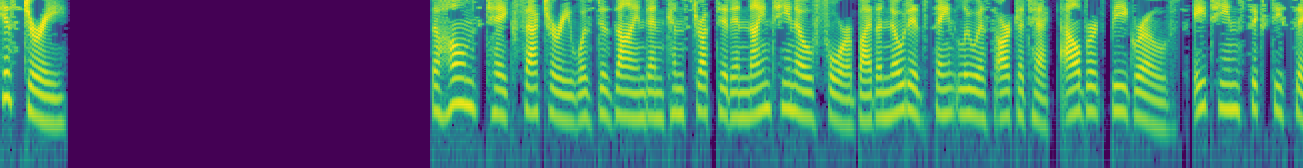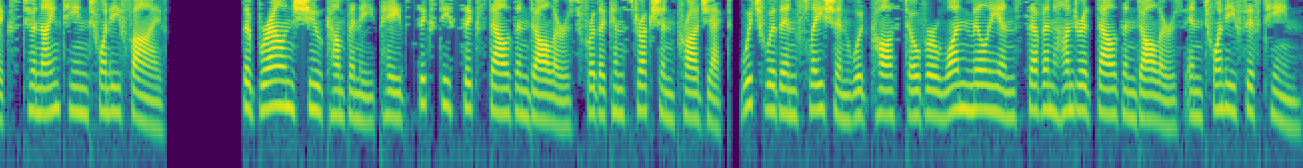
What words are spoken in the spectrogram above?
History The Homes-Take factory was designed and constructed in 1904 by the noted St. Louis architect Albert B. Groves (1866–1925). The Brown Shoe Company paid $66,000 for the construction project, which with inflation would cost over $1,700,000 in 2015.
